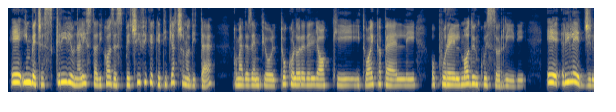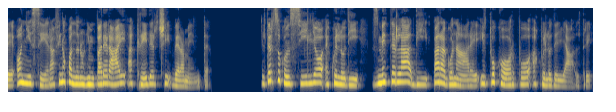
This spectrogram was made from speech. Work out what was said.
e invece scrivi una lista di cose specifiche che ti piacciono di te, come ad esempio il tuo colore degli occhi, i tuoi capelli, oppure il modo in cui sorridi, e rileggile ogni sera fino a quando non imparerai a crederci veramente. Il terzo consiglio è quello di smetterla di paragonare il tuo corpo a quello degli altri.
